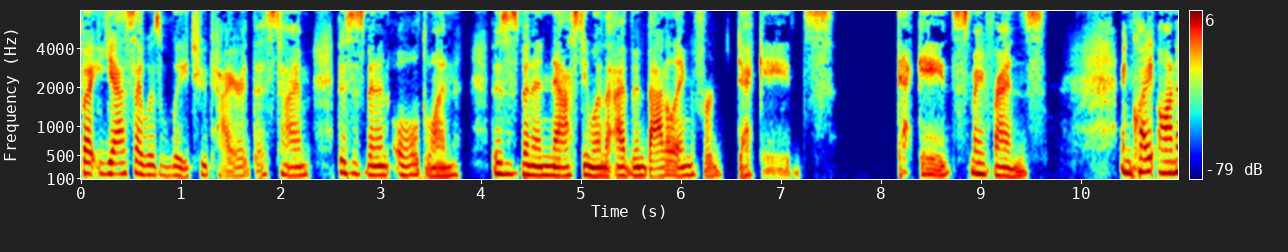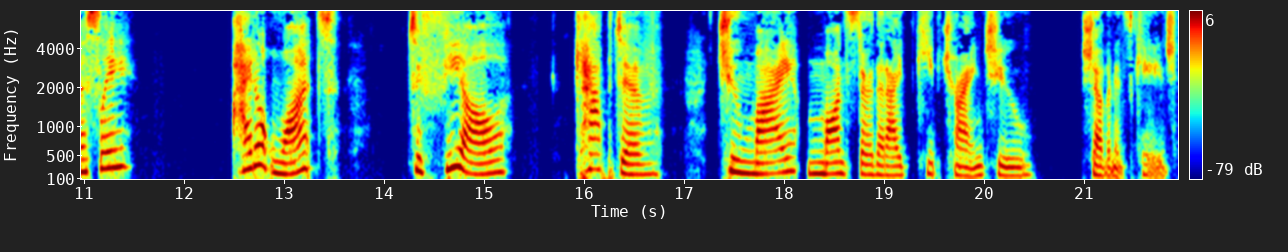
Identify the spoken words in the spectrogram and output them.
But yes, I was way too tired this time. This has been an old one. This has been a nasty one that I've been battling for decades. Decades, my friends. And quite honestly, I don't want to feel captive to my monster that I keep trying to shove in its cage.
